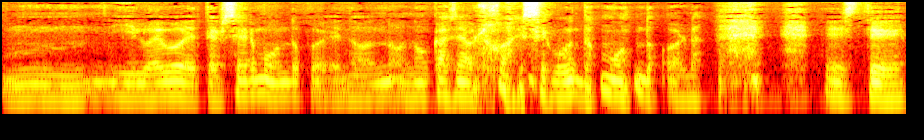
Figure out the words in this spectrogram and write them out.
mm, y luego de tercer mundo, pues no, no, nunca se habló de segundo mundo, ¿verdad? Este,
